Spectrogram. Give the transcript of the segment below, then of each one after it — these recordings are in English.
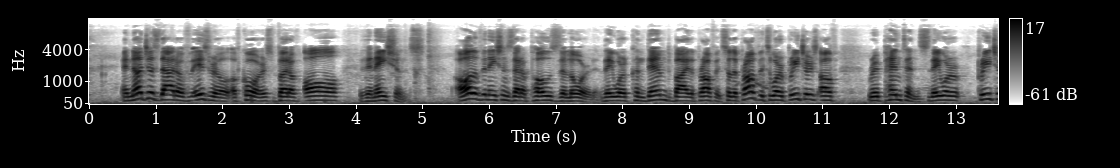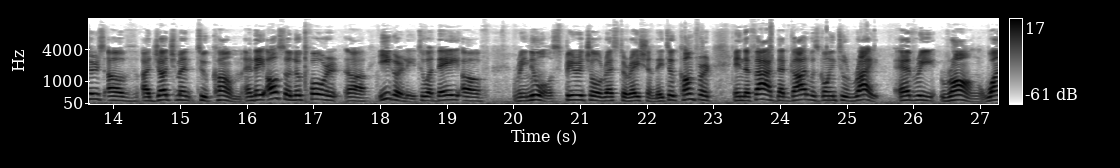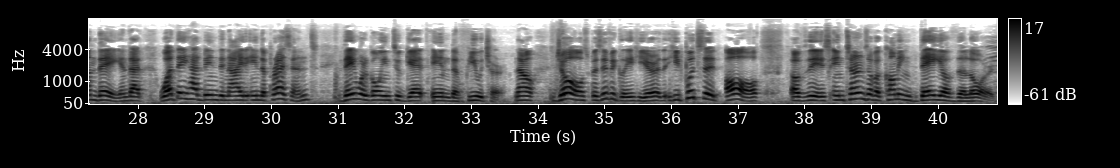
and not just that of Israel, of course, but of all the nations. All of the nations that opposed the Lord, they were condemned by the prophets. So the prophets were preachers of repentance. They were preachers of a judgment to come. And they also looked forward uh, eagerly to a day of renewal, spiritual restoration. They took comfort in the fact that God was going to right every wrong one day, and that what they had been denied in the present, they were going to get in the future. Now, Joel specifically here, he puts it all of this in terms of a coming day of the Lord.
